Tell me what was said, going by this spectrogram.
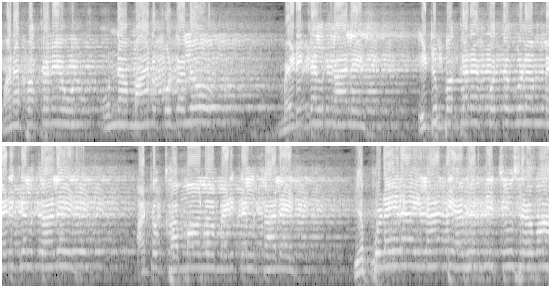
మన పక్కనే ఉన్- ఉన్న మానకొండలో మెడికల్ కాలేజ్ ఇటు పక్కన కొత్తగూడెం మెడికల్ కాలేజ్ అటు ఖమ్మంలో మెడికల్ కాలేజ్. ఎప్పుడైనా ఇలాంటి అభివృద్ధి చూసామా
